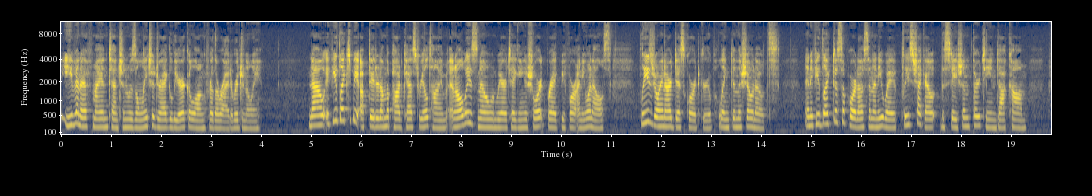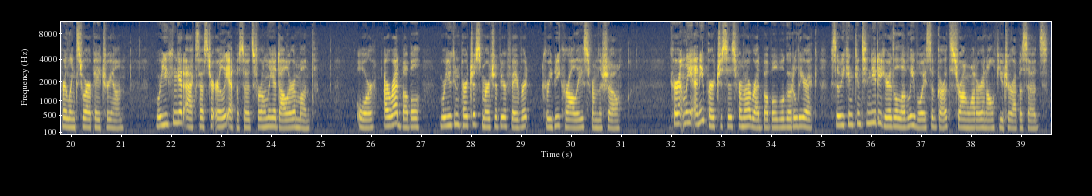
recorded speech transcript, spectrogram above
even if my intention was only to drag Lyric along for the ride originally. Now, if you'd like to be updated on the podcast real time and always know when we are taking a short break before anyone else, please join our Discord group linked in the show notes. And if you'd like to support us in any way, please check out thestation13.com for links to our Patreon, where you can get access to early episodes for only a dollar a month, or our Redbubble, where you can purchase merch of your favorite creepy crawlies from the show. Currently, any purchases from our Redbubble will go to Lyric, so we can continue to hear the lovely voice of Garth Strongwater in all future episodes.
